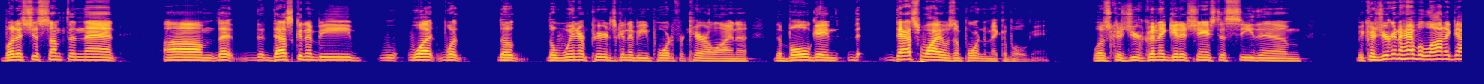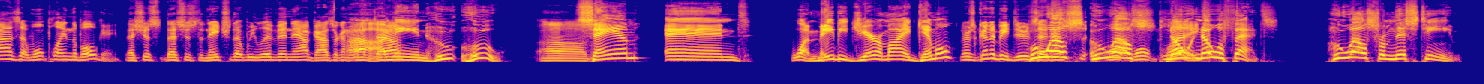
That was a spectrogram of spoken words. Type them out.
But it's just something that um, that, that that's going to be what what the the winter period is going to be important for Carolina. The bowl game. Th- that's why it was important to make a bowl game was because you're going to get a chance to see them because you're going to have a lot of guys that won't play in the bowl game. That's just that's just the nature that we live in now. Guys are going to opt uh, out. I mean, who who? Uh, Sam and what? Maybe Jeremiah Gemmel. There's going to be dudes. Who else? Who won't, else? Won't no, no offense. Who else from this team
